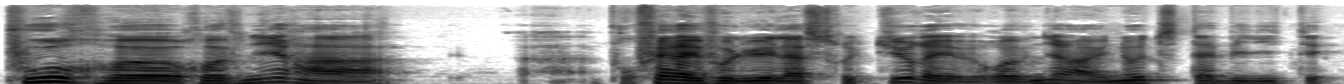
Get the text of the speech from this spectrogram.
pour euh, revenir à, pour faire évoluer la structure et revenir à une autre stabilité.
